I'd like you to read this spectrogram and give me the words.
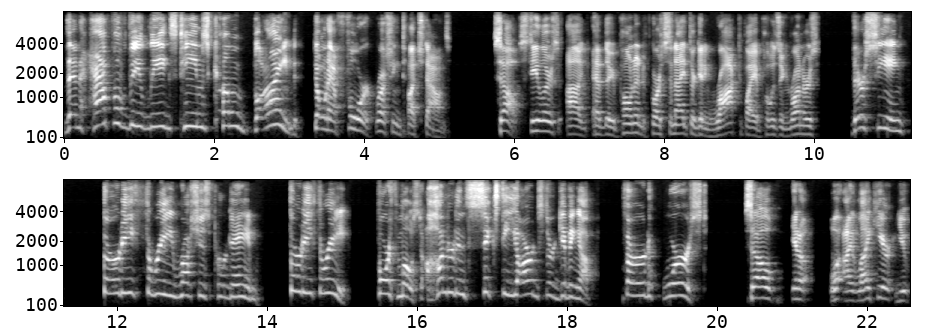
than half of the league's teams combined don't have four rushing touchdowns. So Steelers uh, have the opponent, of course, tonight. They're getting rocked by opposing runners. They're seeing 33 rushes per game. 33. Fourth most. 160 yards they're giving up. Third worst. So, you know, what I like here, you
